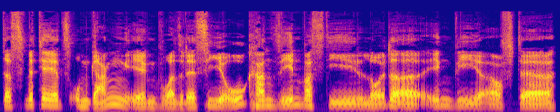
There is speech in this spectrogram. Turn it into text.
das wird ja jetzt umgangen irgendwo. Also der CEO kann sehen, was die Leute irgendwie auf der,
